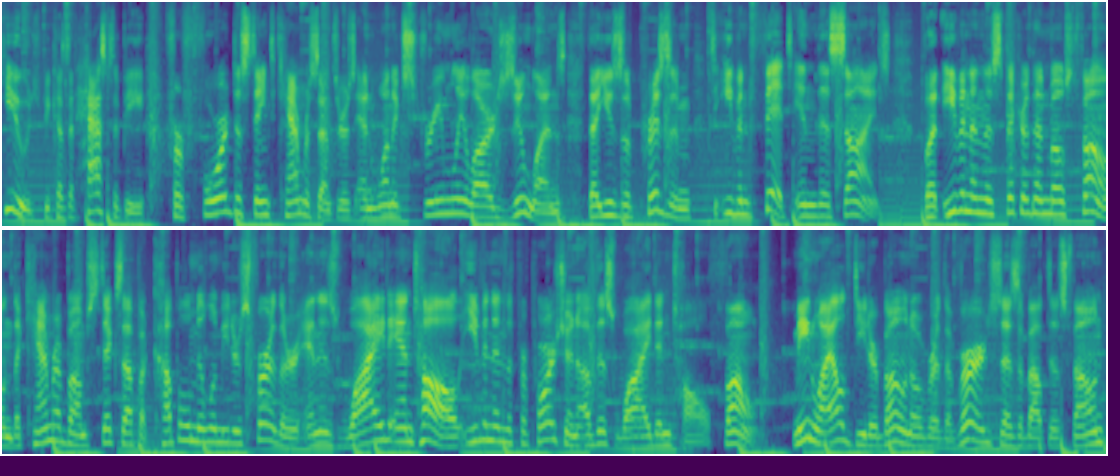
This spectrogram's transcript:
huge because it has to be for four distinct camera sensors and one extremely large zoom lens that uses a prism to even fit in this size. But even in this thicker than most phone, the camera bump sticks up a couple millimeters further and is wide and tall, even in the proportion of this wide and tall phone. Meanwhile, Dieter Bohn over at The Verge says about this phone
